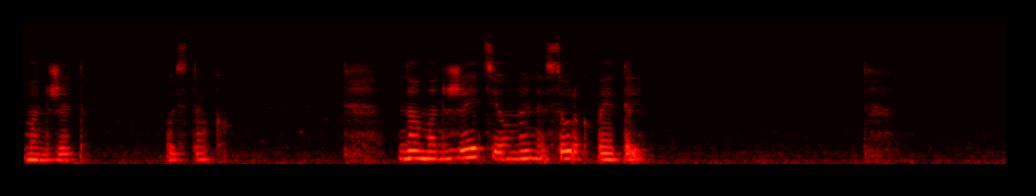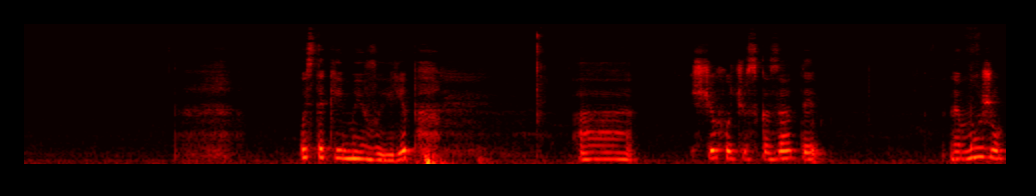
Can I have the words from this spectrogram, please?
манжет. Ось так. На манжеті у мене 40 петель. Ось такий мій виріб. Що хочу сказати, не можу,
